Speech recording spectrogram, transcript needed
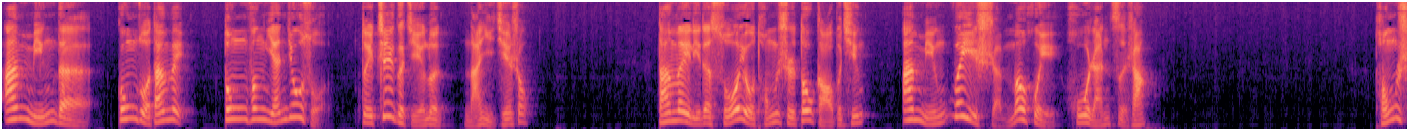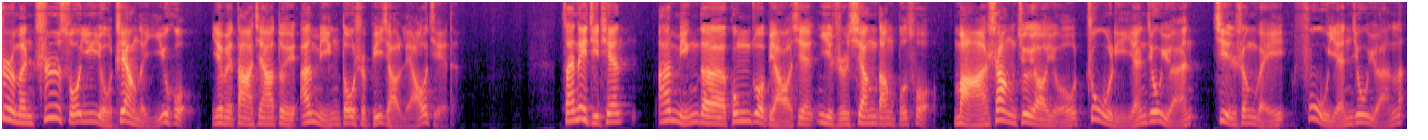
安明的工作单位东风研究所对这个结论难以接受。单位里的所有同事都搞不清安明为什么会忽然自杀。同事们之所以有这样的疑惑，因为大家对安明都是比较了解的。在那几天，安明的工作表现一直相当不错，马上就要由助理研究员晋升为副研究员了，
